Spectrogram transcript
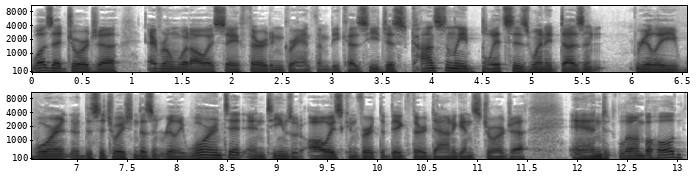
was at Georgia, everyone would always say third and Grantham because he just constantly blitzes when it doesn't really warrant the situation doesn't really warrant it, and teams would always convert the big third down against Georgia. And lo and behold,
